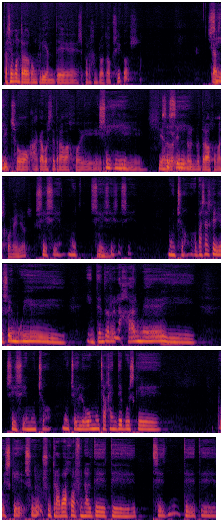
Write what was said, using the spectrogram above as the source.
te has encontrado con clientes, por ejemplo, tóxicos? Que has dicho, acabo este trabajo y, ya no, trabajo más con ellos. Sí, sí, sí, sí, sí, sí, mucho. Lo que pasa es que yo soy muy... Intento relajarme y Sí, sí, mucho, mucho. Y luego mucha gente pues que, pues que su, su trabajo al final te, te, te,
